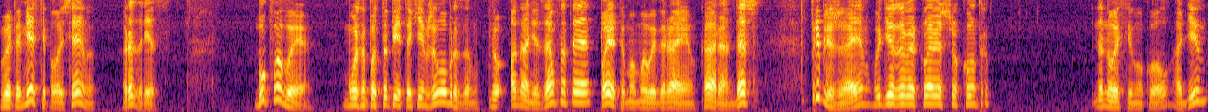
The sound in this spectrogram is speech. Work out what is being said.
В этом месте получаем разрез. Буква В. Можно поступить таким же образом, но она не замкнутая, поэтому мы выбираем карандаш, приближаем, удерживая клавишу Ctrl, наносим укол 1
